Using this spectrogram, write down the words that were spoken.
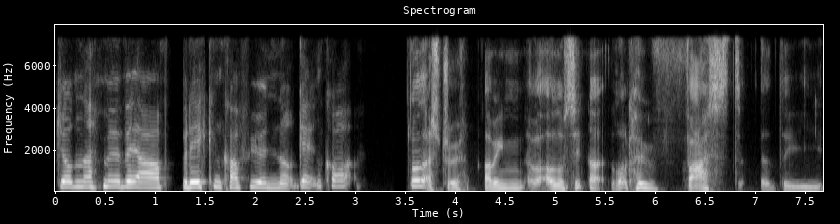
during this movie are breaking curfew and not getting caught. Oh, that's true. I mean, although saying that, look how fast they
